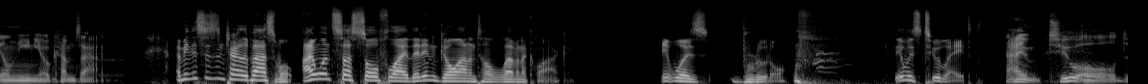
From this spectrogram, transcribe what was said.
Ill Nino comes on. i mean this is entirely possible. I once saw soulfly. They didn't go on until 11 o'clock. It was brutal. It was too late. I'm too old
